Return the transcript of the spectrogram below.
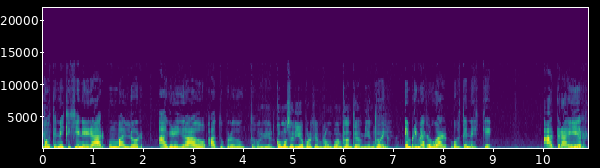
Vos tenés que generar un valor agregado a tu producto. Muy bien. ¿Cómo sería, por ejemplo, un buen planteamiento? Bueno, en primer lugar, vos tenés que atraer,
